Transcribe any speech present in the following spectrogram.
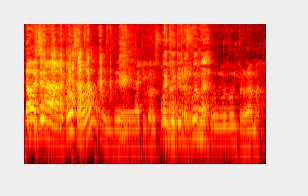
No, ese era, ¿cómo se llama? El de A quien corresponda. A quien corresponda. Un muy buen programa.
